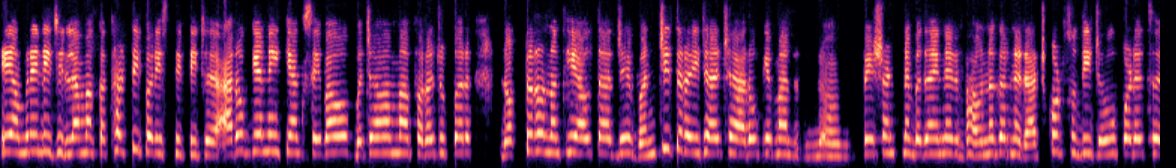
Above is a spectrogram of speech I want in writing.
એ અમરેલી જિલ્લામાં કથળતી પરિસ્થિતિ છે. આરોગ્યની ક્યાંક સેવાઓ બજાવવામાં ફરજ ઉપર ડોક્ટરો નથી આવતા, જે વંચિત રહી જાય છે આરોગ્યમાં પેશન્ટને બધાને ભાવનગર ને રાજકોટ સુધી જવું પડે છે.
